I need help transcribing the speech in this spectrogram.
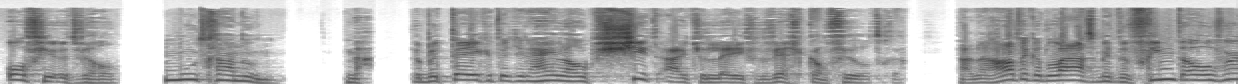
of je het wel moet gaan doen. Nou, dat betekent dat je een hele hoop shit uit je leven weg kan filteren. Nou, daar had ik het laatst met een vriend over.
